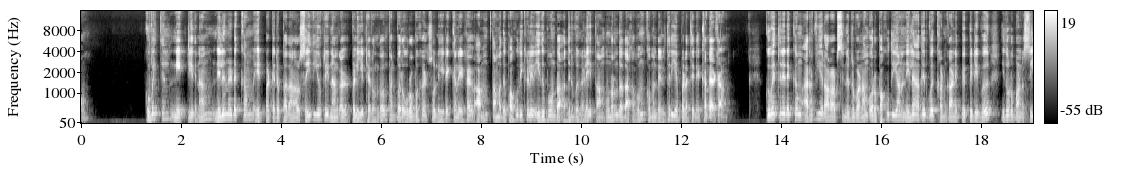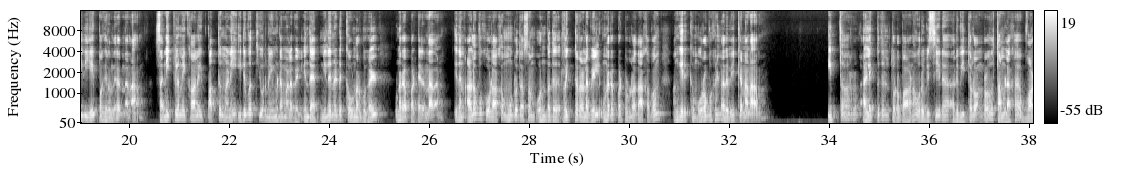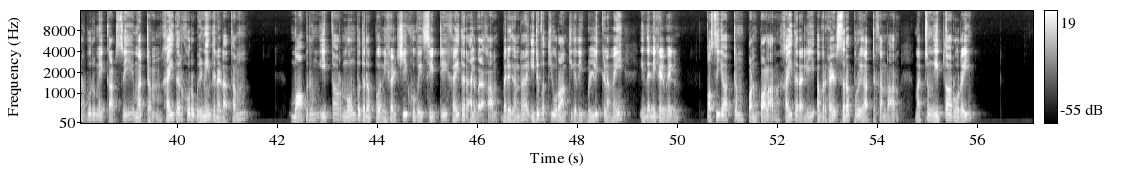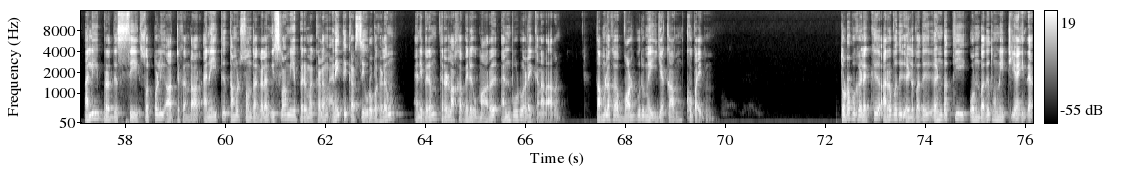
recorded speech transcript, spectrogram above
குவைத்தில் நேற்றைய தினம் நிலநடுக்கம் ஏற்பட்டிருப்பதான ஒரு செய்தியொன்றை நாங்கள் வெளியிட்டிருந்தோம். பல்வேறு உறவுகள் சொல்லி இருக்கின்றீர்கள். ஆம் தமது பகுதிகளில் இதுபோன்ற அதிர்வுகளை தாம் உணர்ந்ததாகவும் கொமெண்டில் தெரியப்படுத்தியிருக்கின்றீர்கள். குவைத்தில் இருக்கும் அறிவியல் ஆராய்ச்சி நிறுவனம் ஒரு பகுதியான நில அதிர்வு கண்காணிப்பு பிரிவு இது தொடர்பான செய்தியை பகிர்ந்திருந்தனர் சனிக்கிழமை காலை பத்து மணி இருபத்தி ஒரு நிமிடம் அளவில் இந்த நிலநடுக்க உணர்வுகள் உணரப்பட்டிருந்தன. இதன் அளவுகோலாக மூன்று தசம் ஒன்பது ரிக்டர் அளவில் உணரப்பட்டுள்ளதாகவும் அங்கிருக்கும் உறவுகள் அறிவிக்கின்றனர். இப்தார் அழைப்புதல் தொடர்பான ஒரு விசேட அறிவித்தல் ஒன்று தமிழக வாழ்வுரிமை காட்சி மற்றும் ஹைதர் ஹுர்ப் இணைந்து நடத்தும் மாபெரும் இப்தார் நோன்பு திறப்பு நிகழ்ச்சி குவை சீட்டி ஹைதர் அலுவலகம் வருகின்ற இருபத்தி ஓராம் தேதி வெள்ளிக்கிழமை இந்த நிகழ்வில் பசியாற்றும் பண்பாளர் ஹைதர் அலி அவர்கள் சிறப்புரையாற்றுகின்றார் மற்றும் இப்தார் உரை அலி பிரதஸ்ஸி சொற்பொழி ஆற்றுகின்றார். அனைத்து தமிழ் சொந்தங்களும் இஸ்லாமிய பெருமக்களும் அனைத்து கட்சி உறவுகளும் அனைவரும் திரளாக பெருகுமாறு அன்போடு அழைக்கின்றனர். தமிழக வாழ்வுரிமை இயக்கம் குவைத் தொடர்புகளுக்கு அறுபது எழுபது எண்பத்தி ஒன்பது தொண்ணூற்றி ஐந்து.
